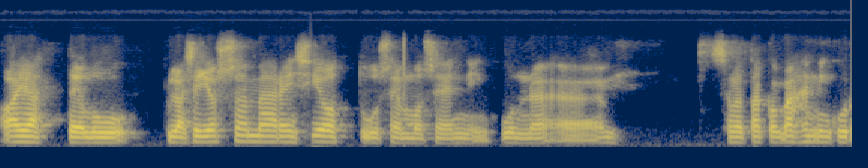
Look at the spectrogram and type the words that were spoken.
ajattelu, kyllä se jossain määrin sijoittuu semmoiseen niin kuin, äh, sanotaanko vähän niin kuin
